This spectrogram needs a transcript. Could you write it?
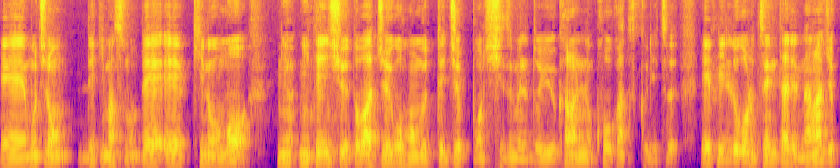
えー、もちろんできますので、えー、昨日も 2, 2点シュートは15本打って10本沈めるというかなりの高確率、えー、フィールドゴール全体で70%、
